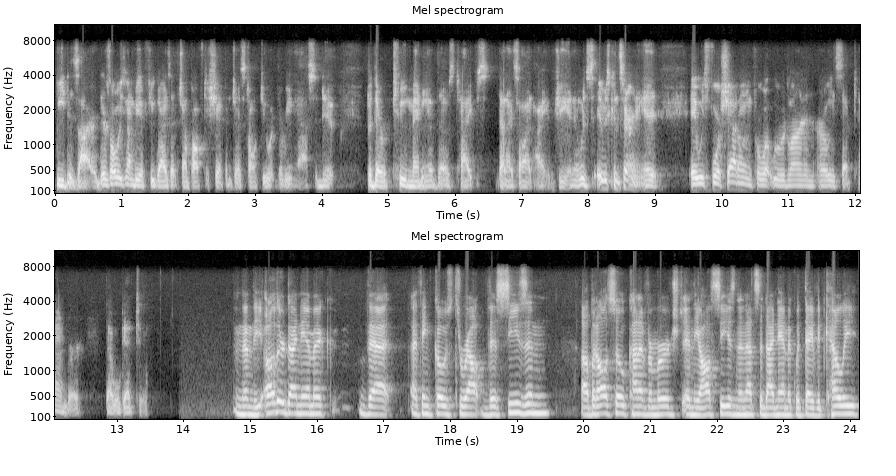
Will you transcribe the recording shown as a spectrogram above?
be desired. There's always going to be a few guys that jump off the ship and just don't do what they're being asked to do. But there were too many of those types that I saw at IMG, and it was it was concerning. It it was foreshadowing for what we would learn in early September that we'll get to. And then the other dynamic that I think goes throughout this season uh, but also kind of emerged in the offseason, and that's the dynamic with David Kelly.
